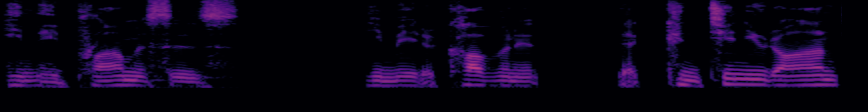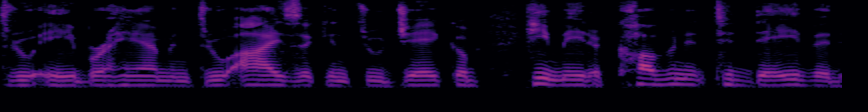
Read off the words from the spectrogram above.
He made promises. He made a covenant that continued on through Abraham and through Isaac and through Jacob. He made a covenant to David.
